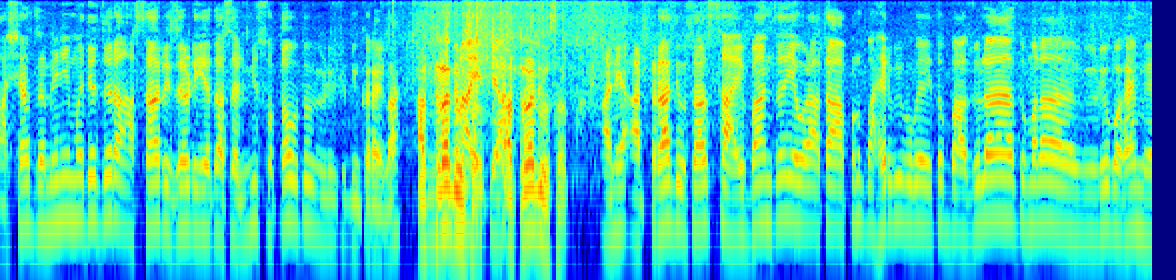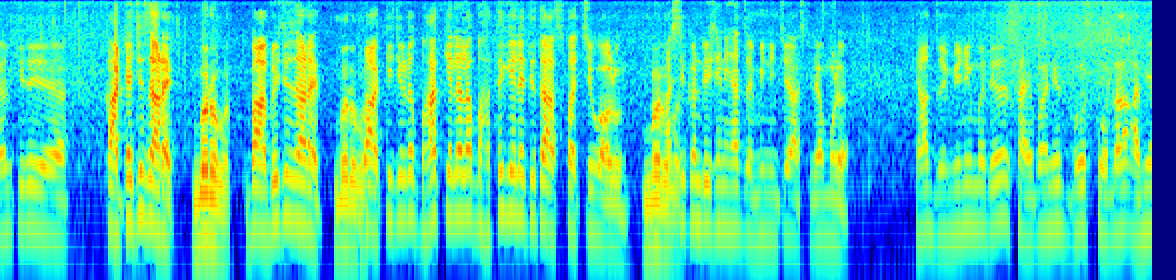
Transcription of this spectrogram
अशा जमिनीमध्ये जर असा रिझल्ट येत असेल मी स्वतः होतो व्हिडिओ शूटिंग करायला. अठरा दिवसात. अठरा दिवसात. आणि अठरा दिवसात साहेबांचं एवढं आता आपण बाहेर बी बघूया इथं बाजूला तुम्हाला व्हिडिओ बघायला मिळेल की काट्याची झाड आहेत. बरोबर. बाबळीची झाड आहेत. बरोबर. बाकीच्याकडे भात केलेला भात गेले तिथं आसपासची वाळून. अशी कंडिशन ह्या जमिनीची असल्यामुळं. ह्या जमिनीमध्ये साहेबांनी डोस सोडला. आम्ही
